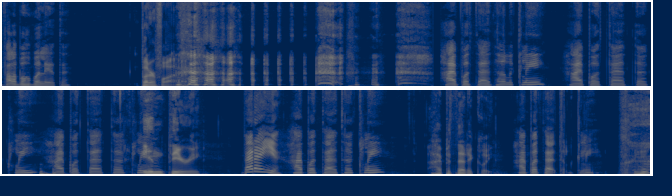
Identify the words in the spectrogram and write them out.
Fala borboleta. Butterfly. hypothetically, hypothetically, hypothetically. In theory, Peraí, hypothetically, hypothetically. hypothetically. Mhm.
